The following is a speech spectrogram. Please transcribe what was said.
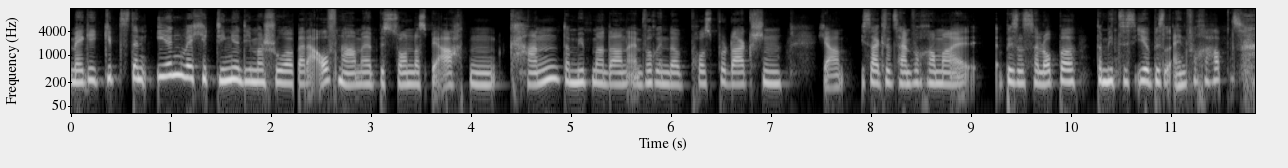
Maggie, gibt es denn irgendwelche Dinge, die man schon bei der Aufnahme besonders beachten kann, damit man dann einfach in der Post-Production, ja, ich sage jetzt einfach einmal ein bisschen salopper, damit es ihr ein bisschen einfacher habt?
